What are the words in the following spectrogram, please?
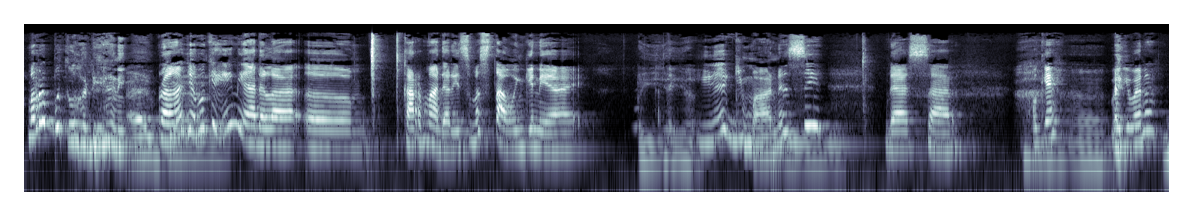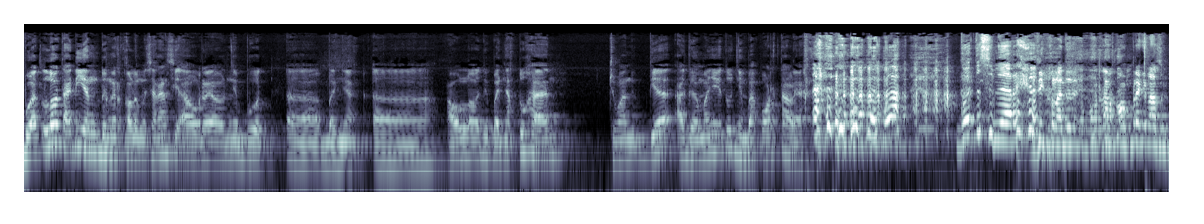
merebut loh dia nih. Aduh. Kurang aja mungkin ini adalah em, karma dari semesta mungkin ya. Oh, iya iya. Iya gimana sih? Dasar. Oke, Eh, bagaimana? Buat lo tadi yang dengar kalau misalkan si Aurel nyebut eh, banyak eh, Allah di banyak Tuhan, cuman dia agamanya itu nyembah portal ya. Gue tuh sebenarnya Jadi kalau ada portal komplek langsung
